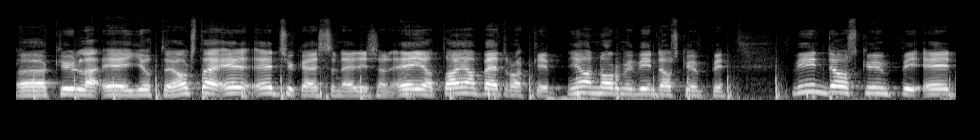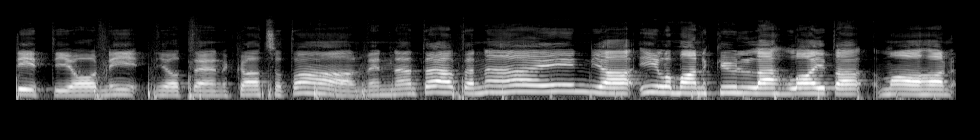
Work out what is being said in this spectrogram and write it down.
öö, kyllä ei juttuja. Onks tää Education Edition? Ei oo, tää ihan Bedrock. Ihan normi Windows 10. Windows 10 editioni, joten katsotaan. Mennään täältä näin. Ja ilman kyllä laita maahan.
